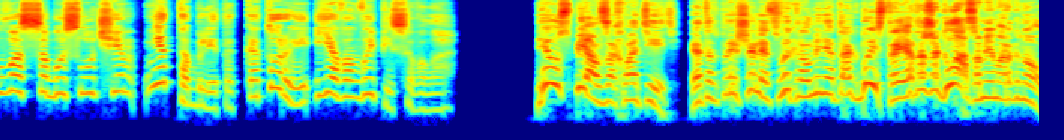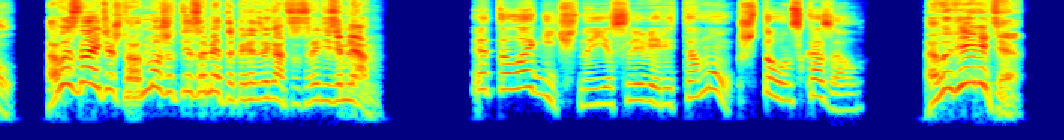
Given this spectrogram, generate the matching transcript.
у вас с собой случаем нет таблеток, которые я вам выписывала?» Не успел захватить. Этот пришелец выкрал меня так быстро, я даже глазом не моргнул. А вы знаете, что он может незаметно передвигаться среди землян? «Это логично, если верить тому, что он сказал», А вы верите? —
